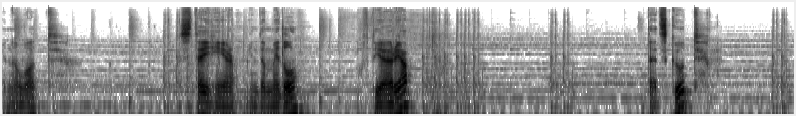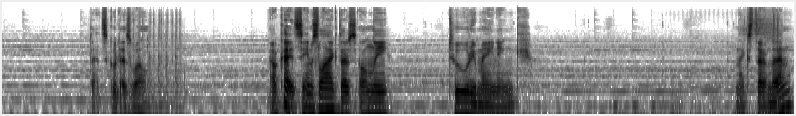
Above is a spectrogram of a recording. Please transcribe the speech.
You know what? Stay here in the middle of the area. That's good. That's good as well. Okay, it seems like there's only two remaining. Next turn then.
